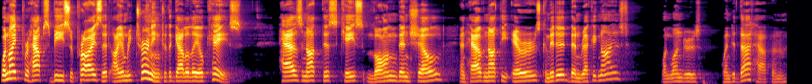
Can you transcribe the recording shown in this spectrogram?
one might perhaps be surprised that I am returning to the Galileo case. Has not this case long been shelved, and have not the errors committed been recognized? One wonders, when did that happen?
